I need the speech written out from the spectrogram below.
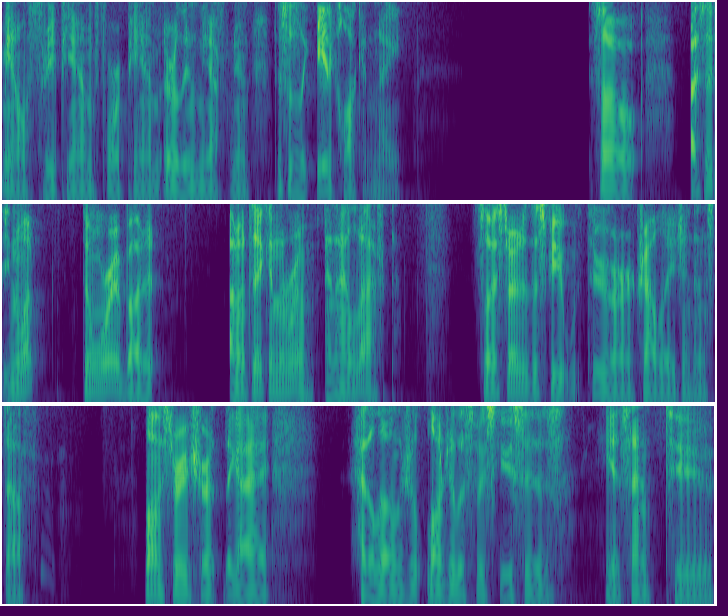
you know, 3 p.m., 4 p.m., early in the afternoon. This was like 8 o'clock at night. So I said, You know what? Don't worry about it. I'm not taking the room. And I left. So I started a dispute through our travel agent and stuff long story short, the guy had a laundry, laundry list of excuses he had sent to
